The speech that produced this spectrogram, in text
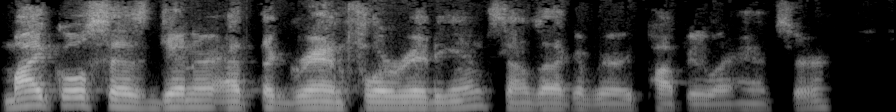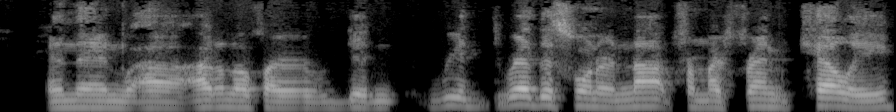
Michael says dinner at the Grand Floridian. Sounds like a very popular answer. And then uh, I don't know if I didn't read read this one or not from my friend Kelly.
